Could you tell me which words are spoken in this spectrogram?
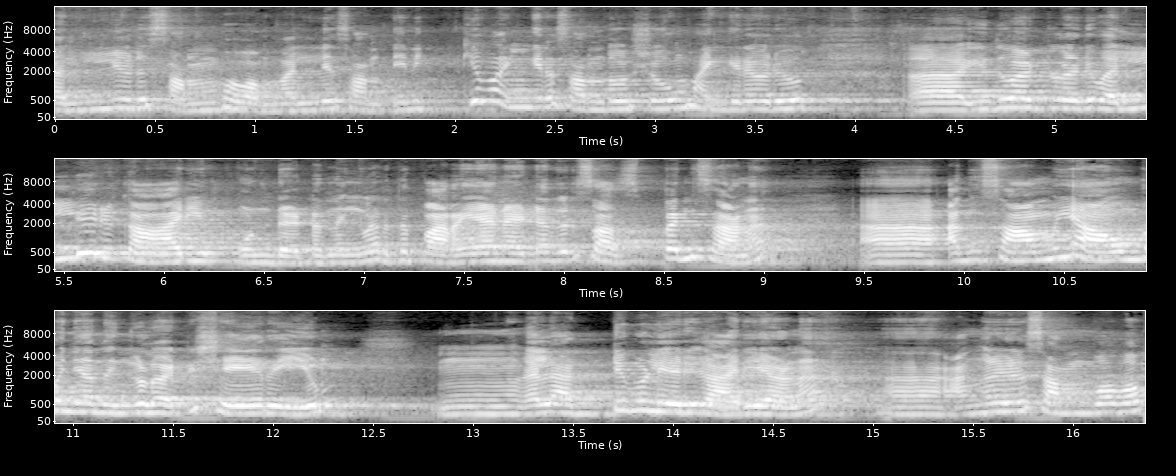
വലിയൊരു സംഭവം വലിയ എനിക്ക് ഭയങ്കര സന്തോഷവും ഭയങ്കര ഒരു ഇതുമായിട്ടുള്ളൊരു വലിയൊരു കാര്യം ഉണ്ട് കേട്ടോ. നിങ്ങളടുത്ത് പറയാനായിട്ട് അതൊരു സസ്പെൻസാണ്. അത് സമയമാവുമ്പോൾ ഞാൻ നിങ്ങളുമായിട്ട് ഷെയർ ചെയ്യും. നല്ല അടിപൊളി ഒരു കാര്യമാണ്. അങ്ങനെ ഒരു സംഭവം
